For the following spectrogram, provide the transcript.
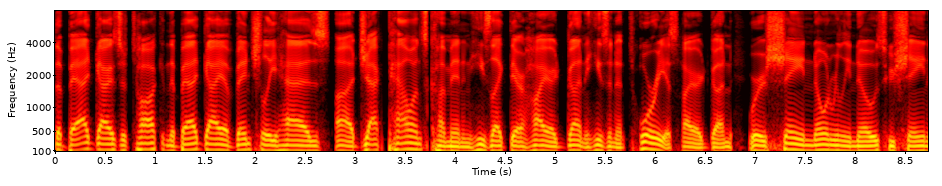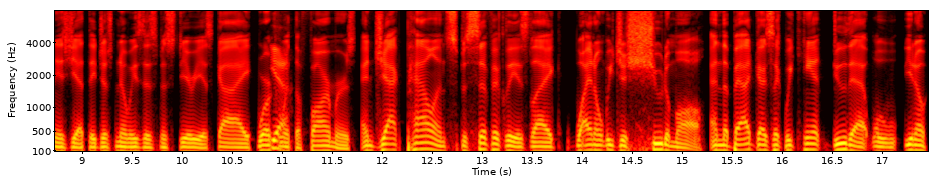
the bad guys are talking. The bad guy eventually has uh, Jack Palance come in, and he's like their hired gun, and he's a notorious hired gun. Whereas Shane, no one really knows who Shane is yet. They just know he's this mysterious guy working Yeah. with the farmers. And Jack Palance specifically is like, why don't we just shoot them all? And the bad guy's like, we can't do that. Well, you know,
